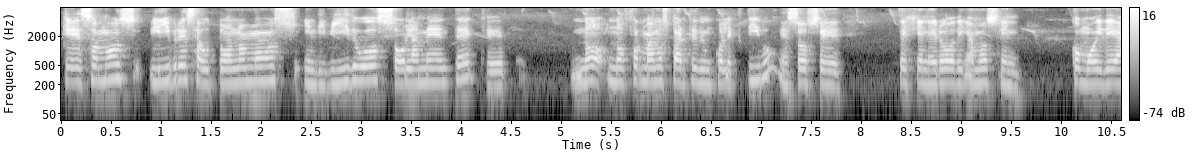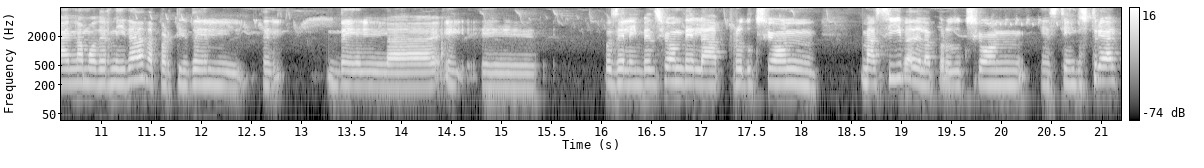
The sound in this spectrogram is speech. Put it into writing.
que somos libres, autónomos, individuos solamente, que no, no formamos parte de un colectivo. Eso se, se generó, digamos, en, como idea en la modernidad a partir del, de, la, eh, eh, pues de la invención de la producción masiva, de la producción este, industrial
